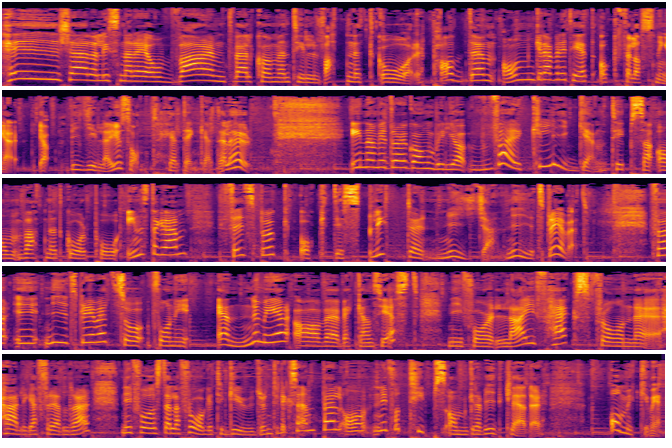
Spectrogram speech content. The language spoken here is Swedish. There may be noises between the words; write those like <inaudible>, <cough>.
Hej kära lyssnare och varmt välkommen till Vattnet går. Podden om graviditet och förlossningar. Ja, vi gillar ju sånt helt enkelt, eller hur? Innan vi drar igång vill jag verkligen tipsa om Vattnet går på Instagram, Facebook och det splitter nya nyhetsbrevet. För i nyhetsbrevet så får ni ännu mer av eh, veckans gäst. Ni får lifehacks från eh, härliga föräldrar. Ni får ställa frågor till Gudrun till exempel och ni får tips om gravidkläder och mycket mer.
